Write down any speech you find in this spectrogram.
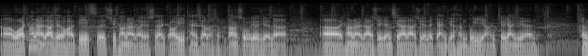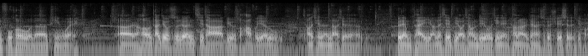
呃，我和康奈尔大学的话，第一次去康奈尔大学是在高一探校的时候，当时我就觉得，呃，康奈尔大学跟其他大学的感觉很不一样，就感觉很符合我的品味，呃，然后它就是跟其他，比如说哈佛、耶鲁、常青藤大学。有点不太一样，那些比较像旅游景点，康奈尔更像是个学习的地方。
